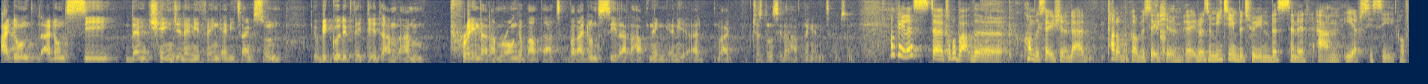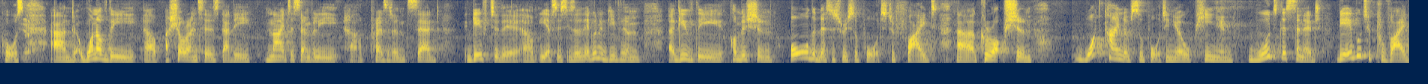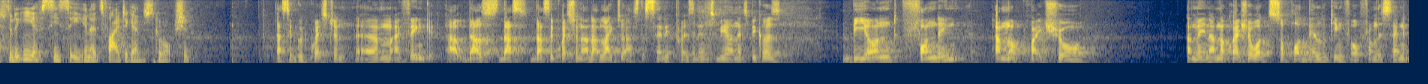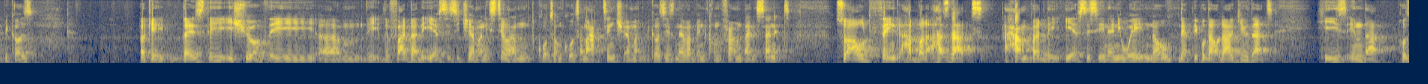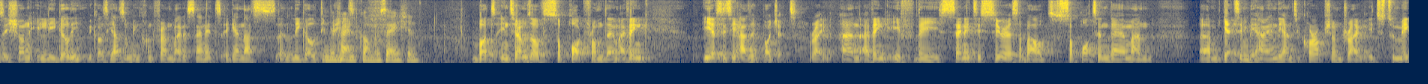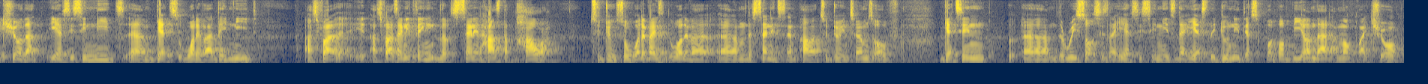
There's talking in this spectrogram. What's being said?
I don't, I don't see them changing anything anytime soon. It would be good if they did. I'm, I'm praying that I'm wrong about that, but I don't see that happening. Any, I, I just don't see that happening anytime soon. Okay, let's uh, talk about the conversation, that part of the conversation. Sure. It was a meeting between the Senate and EFCC, of course. Yeah. And one of the uh, assurances that the Ninth Assembly uh, president said gave to the um, EFCC. So they're going to give him, uh, give the commission all the necessary support to fight uh, corruption. What kind of support, in your opinion, would the Senate be able to provide to the EFCC in its fight against corruption? That's a good question. Um, I think uh, that's, that's, that's a question I'd have liked to ask the Senate President, to be honest, because beyond funding, I'm not quite sure, I mean, I'm not quite sure what support they're looking for from the Senate because Okay, there's the issue of the, um, the, the fact that the EFCC chairman is still an quote unquote an acting chairman because he's never been confirmed by the Senate. So I would think, but has that hampered the EFCC in any way? No. There are people that would argue that he's in that position illegally because he hasn't been confirmed by the Senate. Again, that's a legal debate. Different conversation. But in terms of support from them, I think EFCC has a budget, right? And I think if the Senate is serious about supporting them and um, getting behind the anti-corruption drive, it's to make sure that EFCC needs um, gets whatever they need. As far as far as anything, the Senate has the power to do. So whatever is whatever um, the Senate is empowered to do in terms of getting um, the resources that EFCC needs, then yes, they do need their support. But beyond that, I'm not quite sure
